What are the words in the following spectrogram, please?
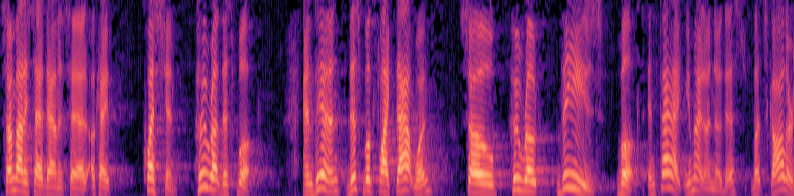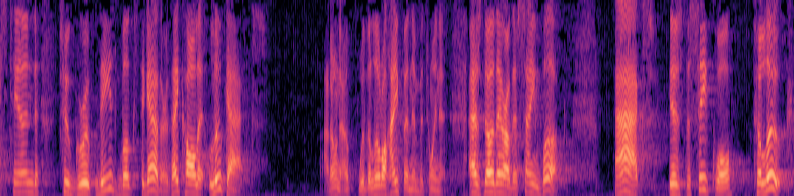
Somebody sat down and said, okay, question, who wrote this book? And then this book's like that one, so who wrote these books? In fact, you might not know this, but scholars tend to group these books together. They call it Luke Acts. I don't know, with a little hyphen in between it, as though they are the same book. Acts is the sequel to Luke.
